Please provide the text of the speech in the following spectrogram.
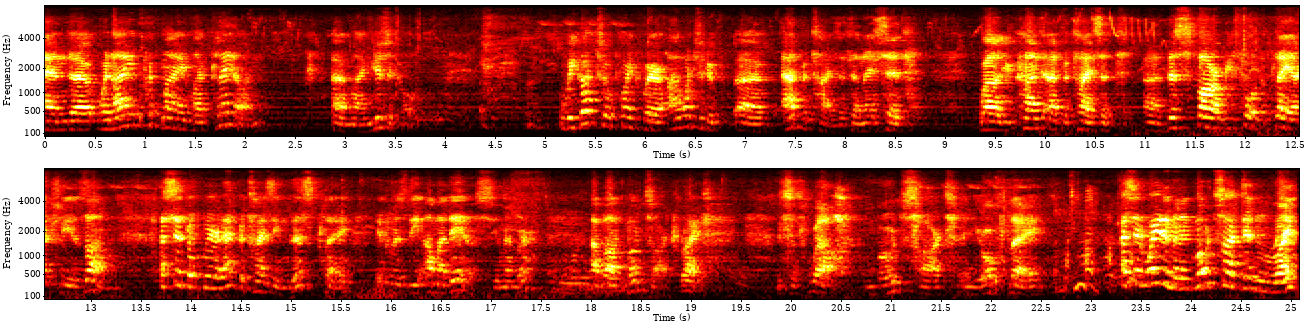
And uh, when I put my, my play on, uh, my musical, we got to a point where I wanted to uh, advertise it, and they said, well, you can't advertise it uh, this far before the play actually is on. I said, but we're advertising this play. It was the Amadeus, you remember? About Mozart, right. He says, well, Mozart in your play. I said, wait a minute, Mozart didn't write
